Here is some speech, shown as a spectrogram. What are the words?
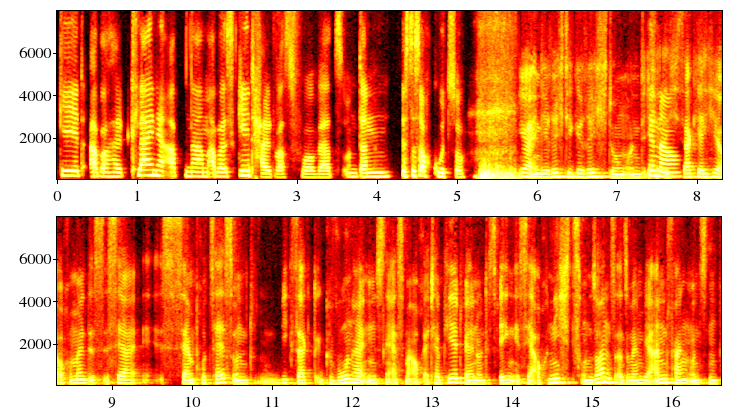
geht, aber halt kleine Abnahmen, aber es geht halt was vorwärts und dann ist das auch gut so. Ja, in die richtige Richtung. Und ich, genau. ich sage ja hier auch immer, das ist ja, ist ja ein Prozess und wie gesagt, Gewohnheiten müssen ja erstmal auch etabliert werden und deswegen ist ja auch nichts umsonst. Also wenn wir anfangen, uns ein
